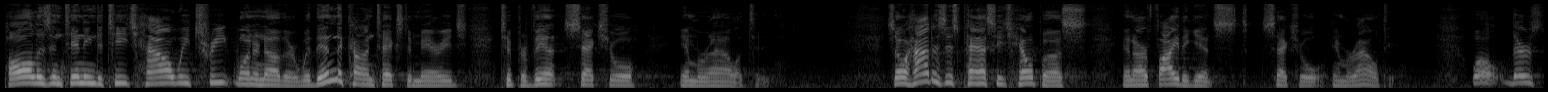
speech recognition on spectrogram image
Paul is intending to teach how we treat one another within the context of marriage to prevent sexual immorality. So, how does this passage help us in our fight against sexual immorality? Well, there's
